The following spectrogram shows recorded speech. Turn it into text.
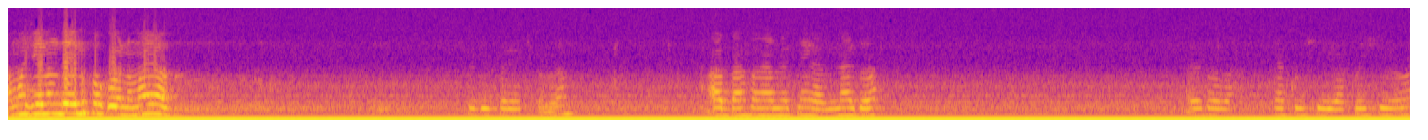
Ama yanımda en ufak oynama yok. Şöyle yukarıya çıkalım. Abi ben sana örnekine geldim. Nerede o? Evet orada. Yaklaşıyor yaklaşıyor.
